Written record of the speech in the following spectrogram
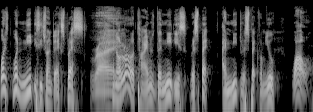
what, is, what need is he trying to express? Right. And a lot of times, the need is respect. I need respect from you. Wow.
